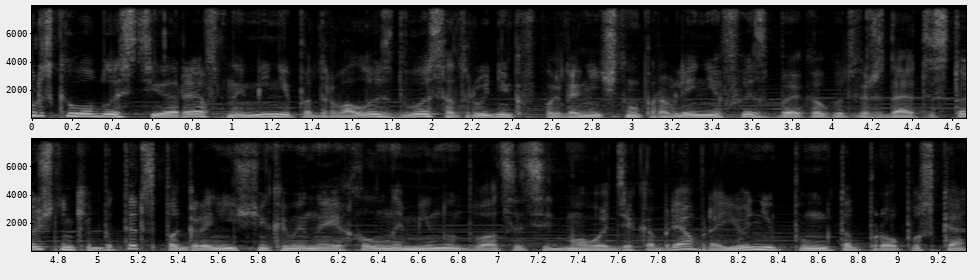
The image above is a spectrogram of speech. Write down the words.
Курской области РФ на мине подорвалось двое сотрудников пограничного управления ФСБ. Как утверждают источники, БТР с пограничниками наехал на мину 27 декабря в районе пункта пропуска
